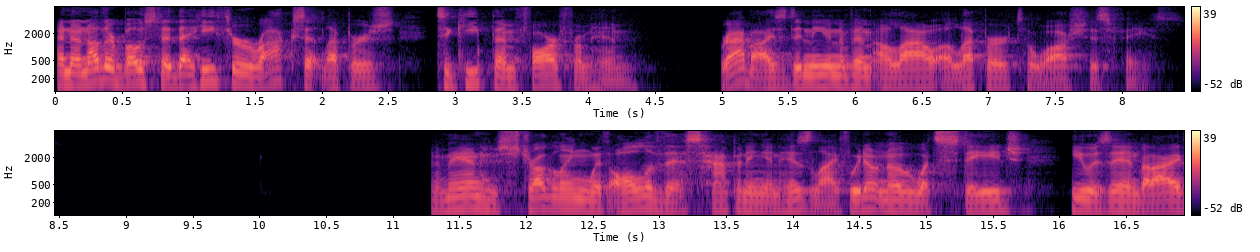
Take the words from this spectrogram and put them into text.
And another boasted that he threw rocks at lepers to keep them far from him. Rabbis didn't even allow a leper to wash his face. A man who's struggling with all of this happening in his life. We don't know what stage he was in, but I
